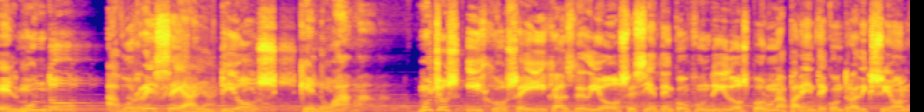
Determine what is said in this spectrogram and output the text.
El mundo aborrece al Dios que lo ama. Muchos hijos e hijas de Dios se sienten confundidos por una aparente contradicción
